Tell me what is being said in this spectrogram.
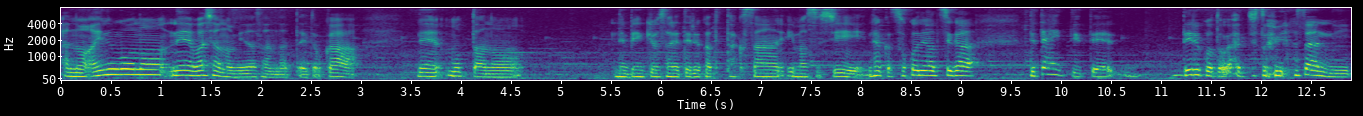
あのアイヌ語のね話者の皆さんだったりとか、ね、もっとあの、ね、勉強されてる方たくさんいますしなんかそこに私が出たいって言って出ることがちょっと皆さんに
